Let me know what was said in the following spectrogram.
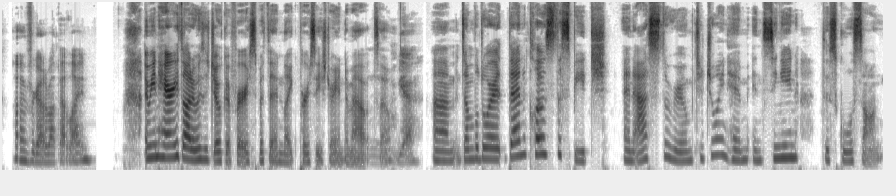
I forgot about that line. I mean, Harry thought it was a joke at first, but then like Percy straightened him out. So, Yeah. um, Dumbledore then closed the speech and asked the room to join him in singing the school song.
